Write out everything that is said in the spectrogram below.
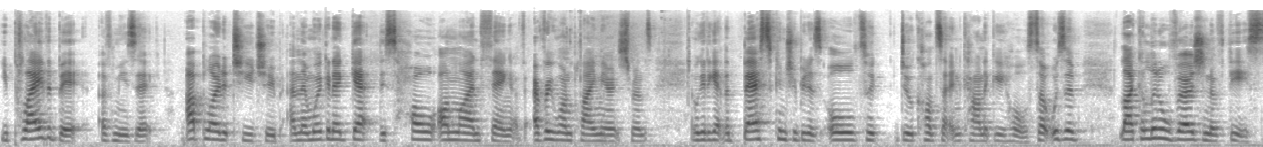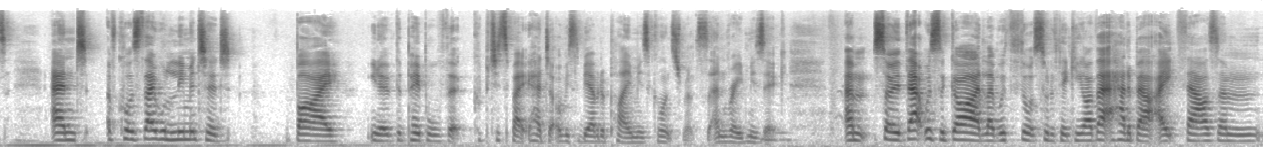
you play the bit of music, upload it to YouTube, and then we're going to get this whole online thing of everyone playing their instruments, and we're going to get the best contributors all to do a concert in Carnegie Hall." So it was a like a little version of this, and of course they were limited by you know the people that could participate had to obviously be able to play musical instruments and read music. Um, so that was the guide. Like we thought, sort of thinking, oh, that had about eight thousand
